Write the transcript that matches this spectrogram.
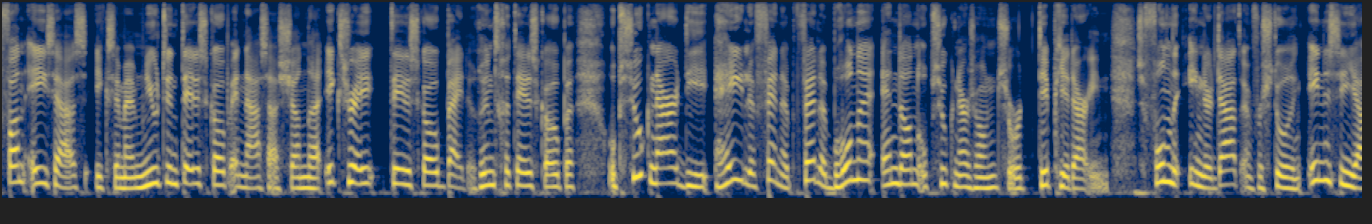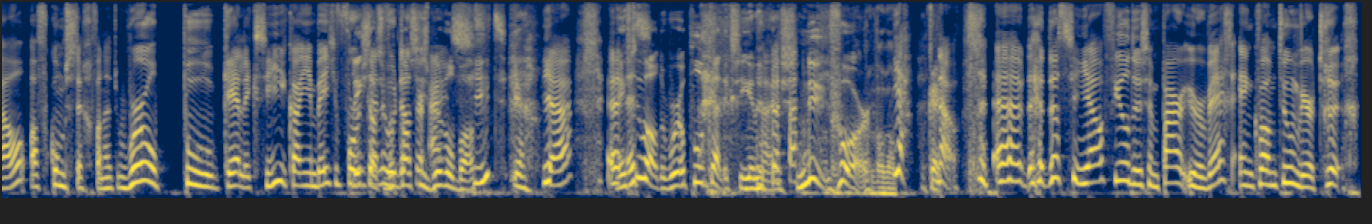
Van ESA's XMM Newton-telescoop en NASA's Chandra X-ray-telescoop. Beide röntgentelescopen. Op zoek naar die hele felle, felle bronnen. En dan op zoek naar zo'n soort dipje daarin. Ze vonden inderdaad een verstoring in een signaal afkomstig van het Whirlpool Galaxy. Je kan je een beetje voorstellen hoe dat eruit ziet. Ja. ja. Uh, Heeft u al de Whirlpool Galaxy in huis? nu voor. Ja, okay. nou, uh, dat signaal viel dus een paar uur weg en kwam toen weer terug.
